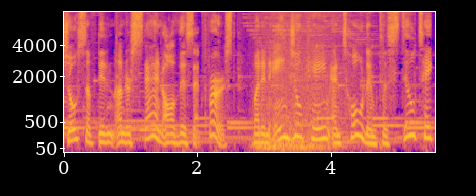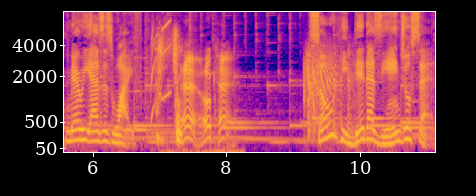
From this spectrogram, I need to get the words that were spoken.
Joseph didn't understand all this at first, but an angel came and told him to still take Mary as his wife. Yeah, okay. So he did as the angel said.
